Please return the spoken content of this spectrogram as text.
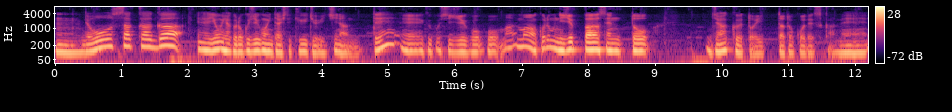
で、大阪が465に対して91なんで、えー、945、まあ、まあ、これも20%弱といったとこですかね。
